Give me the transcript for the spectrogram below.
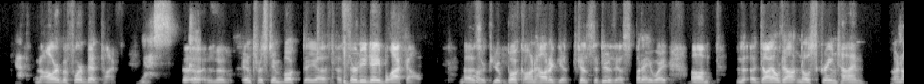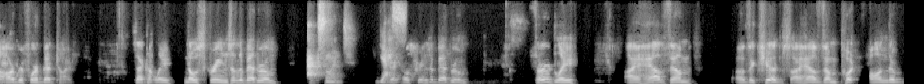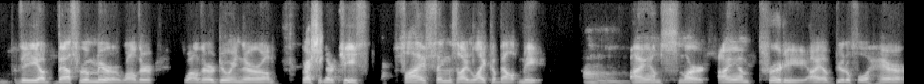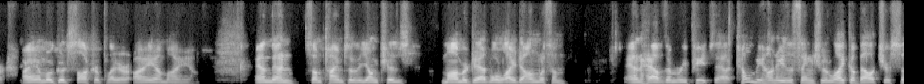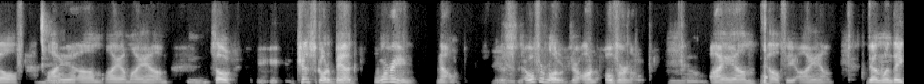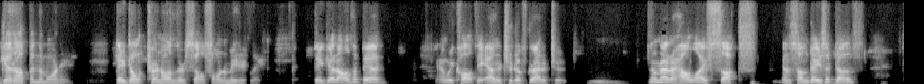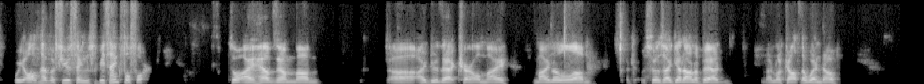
an hour before bedtime. Yes. The, uh, the interesting book, the uh, a 30 day blackout, uh, is a cute book on how to get kids to do this. But anyway, um, uh, dial down, no screen time, an Okay. hour before bedtime. Secondly, no screens in the bedroom. Excellent. Yes. No screens in the bedroom. Thirdly, I have them, uh, the kids, I have them put on the the uh, bathroom mirror while they're while they're doing their um, brushing Brushing. their teeth. Five things I like about me. Oh. I am smart. I am pretty. I have beautiful hair. I am a good soccer player. I am, I am. And then sometimes in the young kids, mom or dad will lie down with them and have them repeat that. Tell me, honey, the things you like about yourself. I am, I am, I am. Mm. So kids go to bed worrying now. It's the overload. They're on overload. No. I am healthy. I am. Then when they get up in the morning, they don't turn on their cell phone immediately. They get out of the bed, and we call it the attitude of gratitude. Mm. No matter how life sucks, and some days it does, we all have a few things to be thankful for. So I have them. Um, uh, I do that, Carol. My my little. Um, as soon as I get out of bed, I look out the window.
